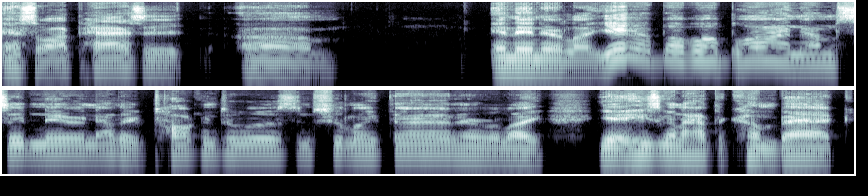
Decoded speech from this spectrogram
And so I pass it. Um, and then they're like, yeah, blah blah blah. And I'm sitting there, and now they're talking to us and shit like that. And we're like, yeah, he's gonna have to come back.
